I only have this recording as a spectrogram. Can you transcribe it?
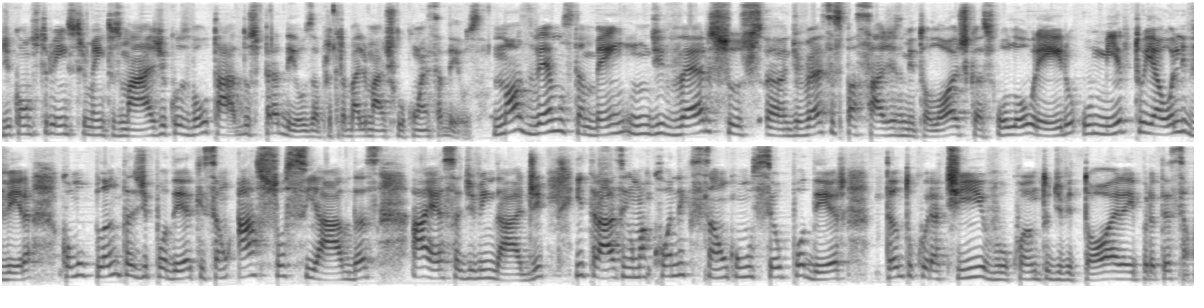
de construir instrumentos mágicos voltados para a deusa, para o trabalho mágico com essa deusa. Nós vemos também em diversos, uh, diversas passagens mitológicas o loureiro, o mirto e a oliveira como plantas de poder que são associadas a essa divindade e trazem uma conexão com o seu poder, tanto curativo quanto de vitória e proteção.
